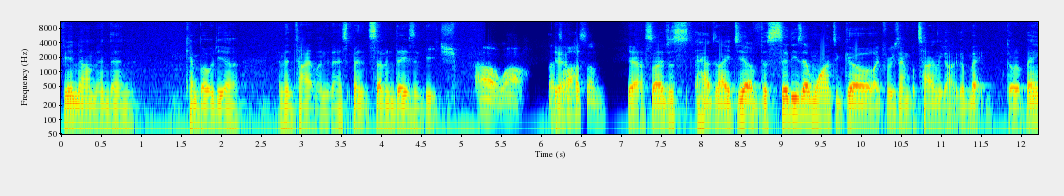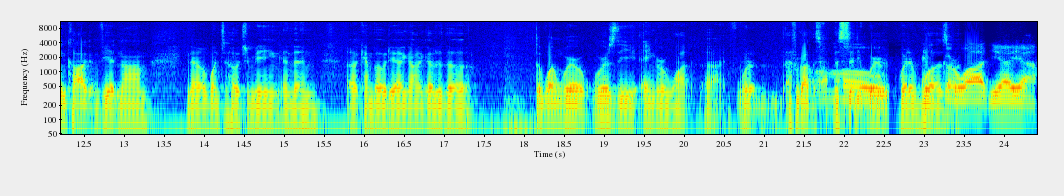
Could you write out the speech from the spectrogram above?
Vietnam, and then Cambodia, and then Thailand. And I spent seven days in each. Oh wow. That's Yeah. awesome. Yeah, so I just had an idea of the cities I wanted to go. Like for example, Thailand, got to go, go to Bangkok and Vietnam. You know, went to Ho Chi Minh, and then uh, Cambodia. I got to go to the the one where where's the Angkor Wat? Uh, what I forgot this, the, the city where Oh, where it was. Angkor Wat, yeah, yeah.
